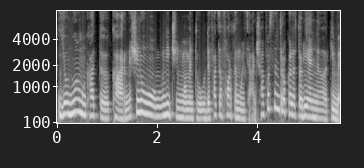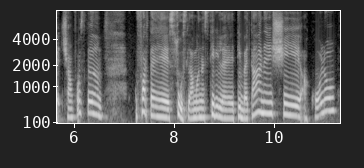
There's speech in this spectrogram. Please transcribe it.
Eu nu am mâncat carne și nu nici în momentul de față foarte mulți ani și am fost într-o călătorie în Tibet și am fost foarte sus la mănăstirile tibetane și acolo uh,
